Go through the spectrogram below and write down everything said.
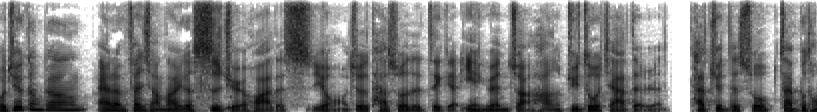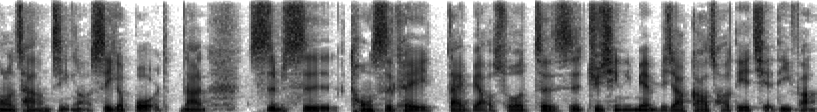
我觉得刚刚 Alan 分享到一个视觉化的使用就是他说的这个演员转行剧作家的人，他觉得说在不同的场景啊是一个 board，那是不是同时可以代表说这是剧情里面比较高潮迭起的地方？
